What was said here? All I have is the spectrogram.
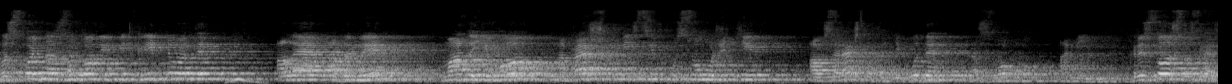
Господь нас готовий підкріплювати, але аби ми мали Його на першому місці у своєму житті, а все решта тоді буде на своєму амінь. Христос Воскрес!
